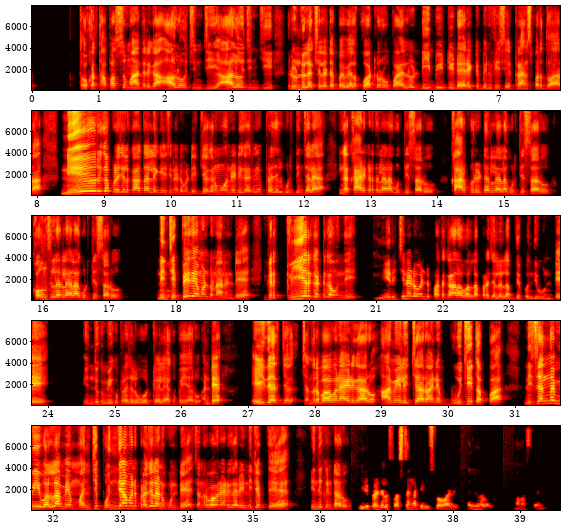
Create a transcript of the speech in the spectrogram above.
ఒక తపస్సు మాదిరిగా ఆలోచించి ఆలోచించి రెండు లక్షల డెబ్బై వేల కోట్ల రూపాయలు డీబీటీ డైరెక్ట్ బెనిఫిషియరీ ట్రాన్స్ఫర్ ద్వారా నేరుగా ప్రజల ఖాతాలోకి వేసినటువంటి జగన్మోహన్ రెడ్డి గారికి ప్రజలు గుర్తించలే. ఇంకా కార్యకర్తలు ఎలా గుర్తిస్తారు? కార్పొరేటర్లు ఎలా గుర్తిస్తారు? కౌన్సిలర్లు ఎలా గుర్తిస్తారు? నేను చెప్పేది ఏమంటున్నానంటే ఇక్కడ క్లియర్ కట్గా ఉంది. మీరు ఇచ్చినటువంటి పథకాల వల్ల ప్రజలు లబ్ధి పొంది ఉంటే ఎందుకు మీకు ప్రజలు ఓట్లు వేయలేకపోయారు? అంటే ఎయిదర్ జగ చంద్రబాబు నాయుడు గారు హామీలు ఇచ్చారు అనే బూచి తప్ప నిజంగా మీ వల్ల మేము మంచి పొందామని ప్రజలు అనుకుంటే చంద్రబాబు నాయుడు గారు ఎన్ని చెప్తే ఎందుకు వింటారు? ఇది ప్రజలు స్పష్టంగా తెలుసుకోవాలి. ధన్యవాదాలు. నమస్తే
